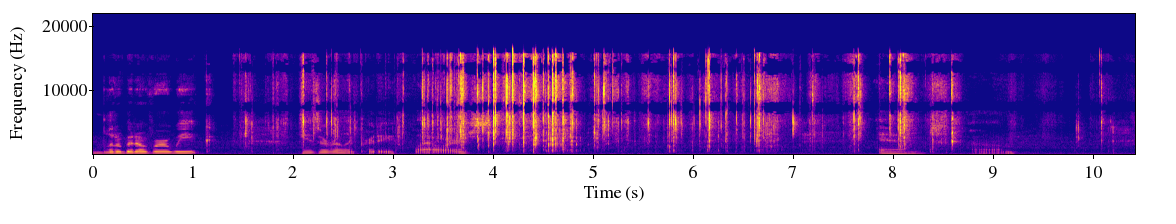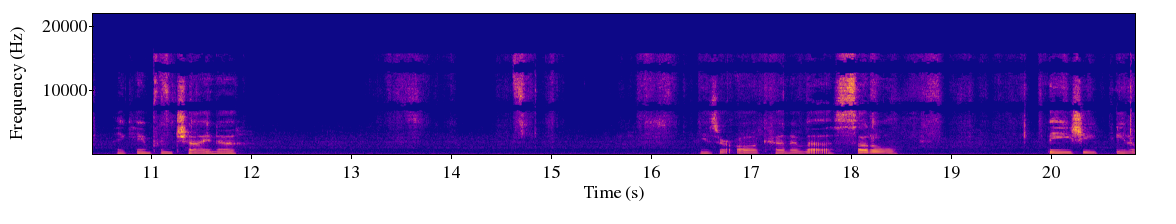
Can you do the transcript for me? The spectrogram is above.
little bit over a week. These are really pretty flowers. And um, they came from China. These are all kind of a subtle beigey, you know,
